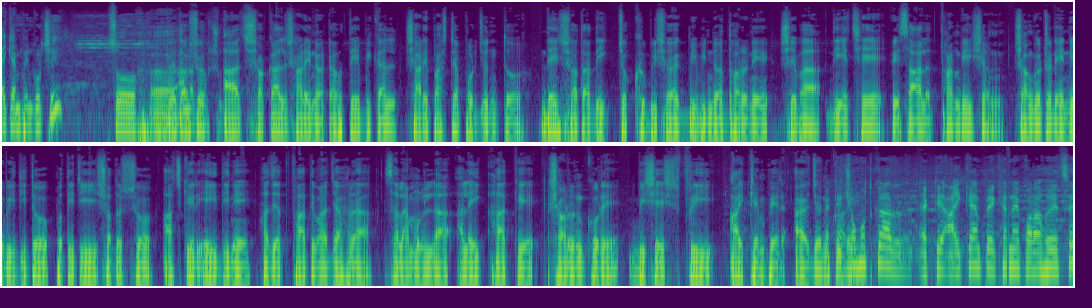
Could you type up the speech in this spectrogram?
আই ক্যাম্পেইন করছি। সো দর্শক আজ সকাল সাড়ে নটা হতে বিকাল সাড়ে পাঁচটা পর্যন্ত দেড় শতাধিক চক্ষু বিষয়ক বিভিন্ন ধরনের সেবা দিয়েছে রিসালত ফাউন্ডেশন। সংগঠনের নিবেদিত প্রতিটি সদস্য আজকের এই দিনে হজরত ফাতেমা জাহরা সালামুল্লাহ আলাইহাকে স্মরণ করে বিশেষ ফ্রি আই ক্যাম্পের আয়োজন করে। চমৎকার একটি আই ক্যাম্প এখানে করা হয়েছে।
